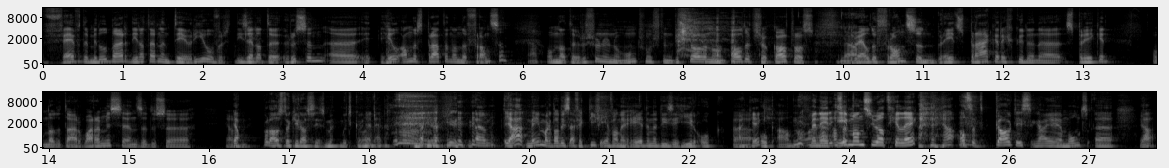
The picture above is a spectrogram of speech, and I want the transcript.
vijfde middelbaar, die had daar een theorie over. Die zei dat de Russen eh, heel anders praten dan de Fransen, Ja. omdat de Russen hun mond moesten dichthouden omdat het altijd zo koud was. Ja. Terwijl de Fransen breedsprakerig kunnen spreken, omdat het daar warm is en ze dus... ja, Ja. Voilà, een stukje racisme moet kunnen. Hè. Ehm, ja, nee, maar dat is effectief een van de redenen die ze hier ook, Ah, kijk. ook aanhalen. Meneer Als het- Eemans, u had gelijk. Ja, als het koud is, ga je je mond eh, ja,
